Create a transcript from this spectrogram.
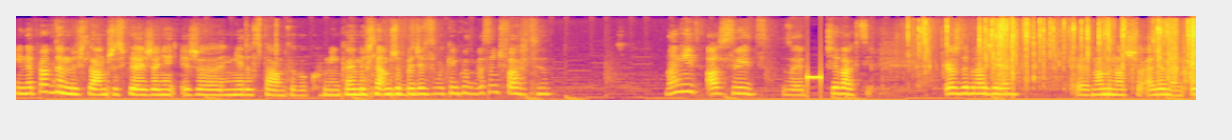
I naprawdę myślałam przez chwilę, że nie, że nie dostałam tego kominka i myślałam, że będzie w okienku 24. No nic, Astrid zajebała się w akcji. W każdym razie e, mamy nasze elementy.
